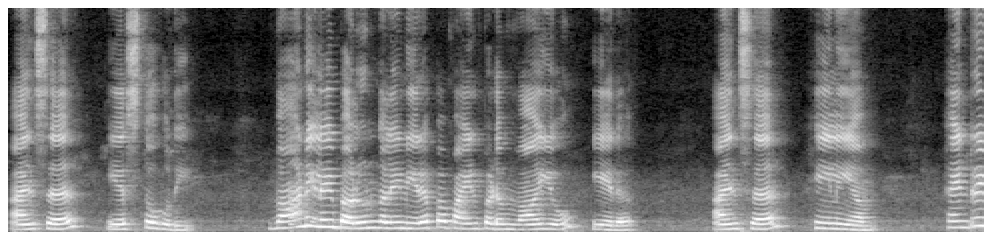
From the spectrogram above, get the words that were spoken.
ஆன்சர் எஸ் தொகுதி. வானிலை பலூன்களை நிரப்ப பயன்படும் வாயு எது? ஆன்சர் ஹீலியம் ஹென்ரி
